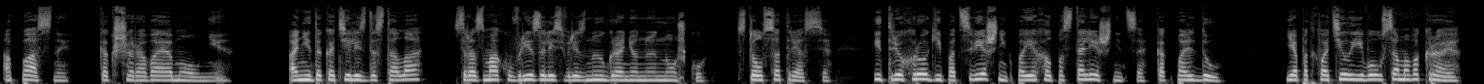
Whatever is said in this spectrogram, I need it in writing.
опасны, как шаровая молния. Они докатились до стола, с размаху врезались в резную граненую ножку. Стол сотрясся, и трехрогий подсвечник поехал по столешнице, как по льду. Я подхватила его у самого края.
